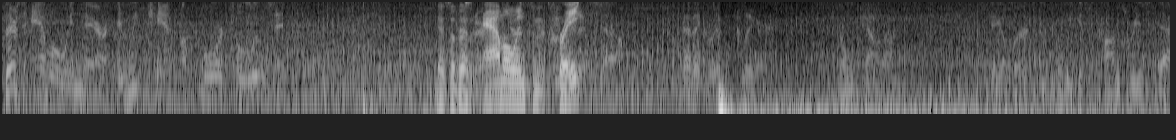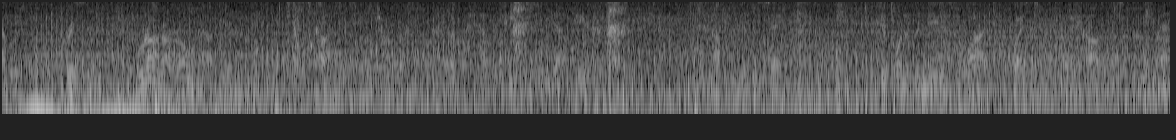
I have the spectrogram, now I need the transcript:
There's ammo in there, and we can't afford to lose it. Okay, so there's ammo in some crates. I think we're in the clear. Don't count on it. Stay alert until we get the comms reestablished with the prison. We're on our own out here. That was Constantine Jumper. What the hell is he doing out here? Nothing to say. Took one of the natives alive to question, but it cost us three men.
